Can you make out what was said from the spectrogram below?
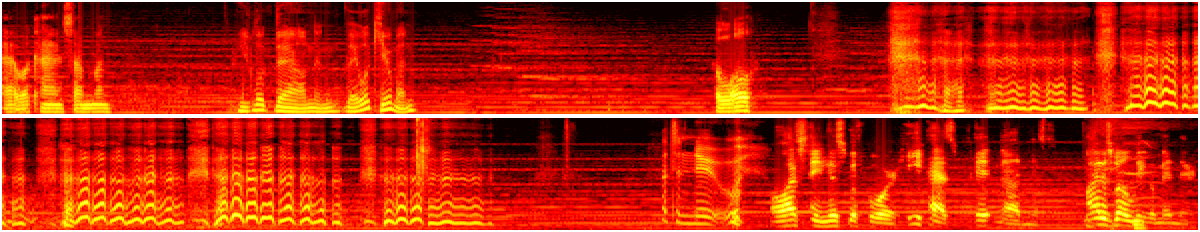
Uh, what kind of someone? You look down, and they look human. Hello? That's a new. Oh, I've seen this before. He has pit madness. Might as well leave him in there.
